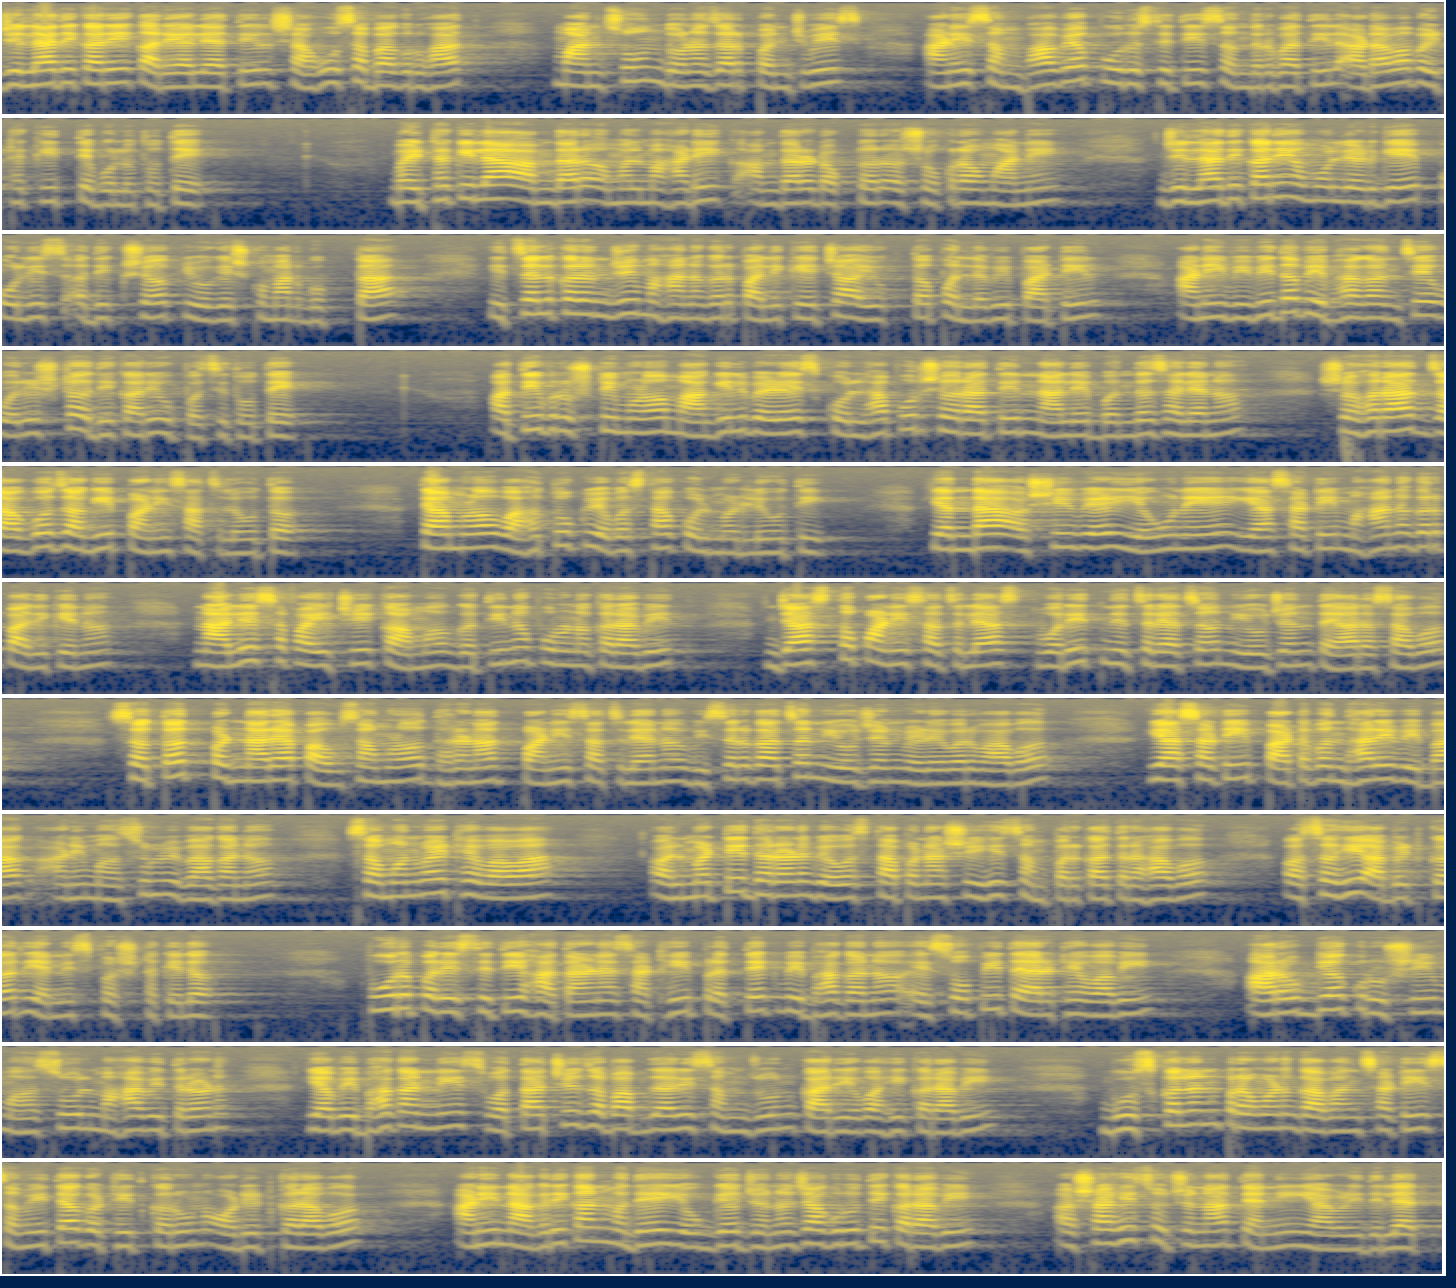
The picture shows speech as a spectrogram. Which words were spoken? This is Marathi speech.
जिल्हाधिकारी कार्यालयातील शाहू सभागृहात मान्सून दोन हजार पंचवीस आणि संभाव्य पूरस्थिती संदर्भातील आढावा बैठकीत ते बोलत होते. बैठकीला आमदार अमल महाडिक आमदार डॉक्टर अशोकराव माने जिल्हाधिकारी अमोल येडगे पोलीस अधीक्षक योगेश कुमार गुप्ता इचलकरंजी महानगरपालिकेच्या आयुक्त पल्लवी पाटील आणि विविध विभागांचे वरिष्ठ अधिकारी उपस्थित होते. अतिवृष्टीमुळं मागील वेळेस कोल्हापूर शहरातील नाले बंद झाल्यानं शहरात जागोजागी पाणी साचलं होतं. त्यामुळं वाहतूक व्यवस्था कोलमडली होती. यंदा अशी वेळ येऊ नये यासाठी महानगरपालिकेनं नालेसफाईची कामं गतीनं पूर्ण करावीत जास्त पाणी साचल्यास त्वरित निचऱ्याचं नियोजन तयार असावं सतत पडणाऱ्या पावसामुळं धरणात पाणी साचल्यानं विसर्गाचं नियोजन वेळेवर व्हावं. यासाठी पाटबंधारे विभाग आणि महसूल विभागानं समन्वय ठेवावा अलमट्टी धरण व्यवस्थापनाशीही संपर्कात राहावं असंही आंबेडकर यांनी स्पष्ट केलं. पूर परिस्थिती हाताळण्यासाठी प्रत्येक विभागानं एस ओ पी तयार ठेवावी. आरोग्य कृषी महसूल महावितरण या विभागांनी स्वतःची जबाबदारी समजून कार्यवाही करावी. भूस्खलन प्रवण गावांसाठी समित्या गठीत करून ऑडिट करावं आणि नागरिकांमध्ये योग्य जनजागृती करावी अशाही सूचना त्यांनी यावेळी दिल्यात.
